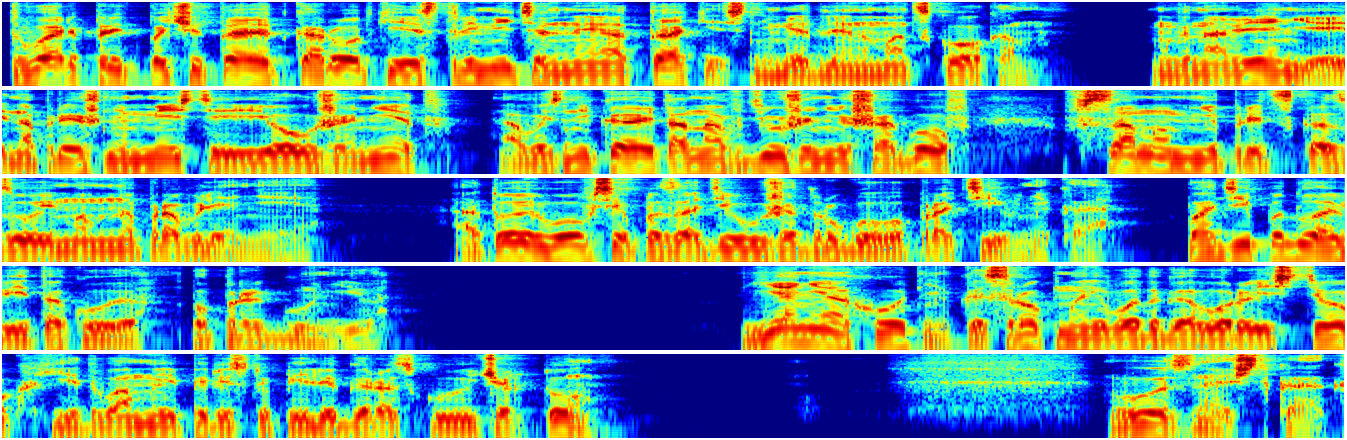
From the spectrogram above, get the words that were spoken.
Тварь предпочитает короткие и стремительные атаки с немедленным отскоком. Мгновение, и на прежнем месте ее уже нет, а возникает она в дюжине шагов в самом непредсказуемом направлении. А то и вовсе позади уже другого противника. Поди подлови такую попрыгунью. Я не охотник, и срок моего договора истек, едва мы переступили городскую черту. Вот значит как.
